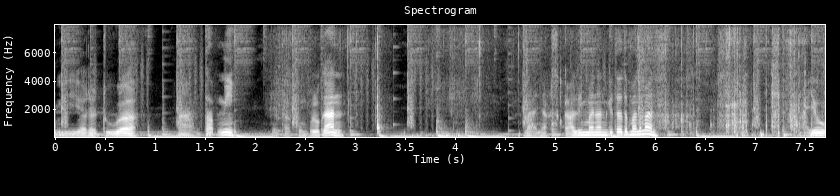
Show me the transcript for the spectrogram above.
Wih, ada dua. Mantap nih. Kita kumpulkan. Banyak sekali mainan kita teman-teman. Ayo,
